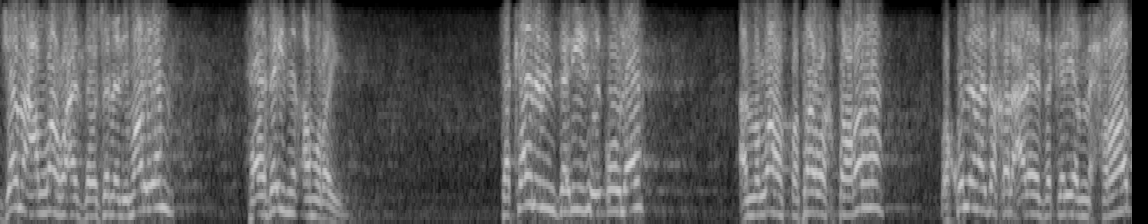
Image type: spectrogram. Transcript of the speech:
جمع الله عز وجل لمريم هذين الأمرين. فكان من دليل الأولى أن الله اصطفاها واختارها وكلما دخل عليها زكريا المحراب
